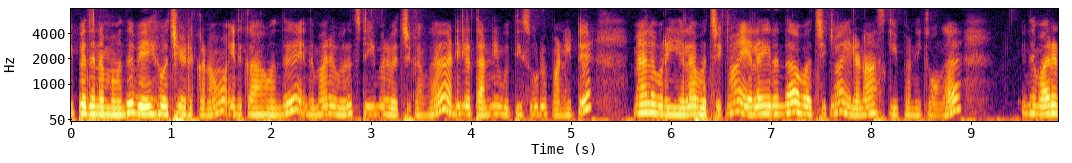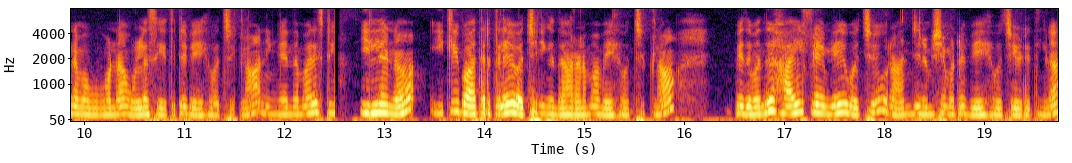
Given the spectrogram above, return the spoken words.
இப்போ இதை நம்ம வந்து வேக வச்சு எடுக்கணும். இதுக்காக வந்து இந்த மாதிரி ஒரு ஸ்டீமர் வச்சுக்கோங்க. அடியில் தண்ணி ஊற்றி சூடு பண்ணிவிட்டு மேலே ஒரு இலை வச்சுக்கலாம். இலை இருந்தால் வச்சுக்கலாம். இல்லைனா ஸ்கிப் பண்ணிக்கோங்க. இந்த மாதிரி நம்ம ஒவ்வொன்றா உள்ளே சேர்த்துட்டு வேக வச்சுக்கலாம். நீங்கள் இந்த மாதிரி ஸ்டீ இல்லைன்னா இட்லி பாத்திரத்திலே வச்சு நீங்கள் தாராளமாக வேக வச்சுக்கலாம். இப்போ இது வந்து ஹை ஃப்ளேம்லேயே வச்சு ஒரு அஞ்சு நிமிஷம் மட்டும் வேக வச்சு எடுத்திங்கன்னா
